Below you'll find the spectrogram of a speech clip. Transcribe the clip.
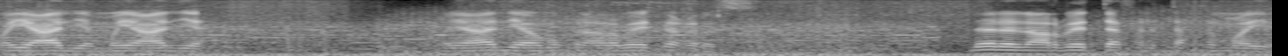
مية عالية مية عالية. مية عالية وممكن العربية تغرس. لا لا العربية اتدفنت تحت المية.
